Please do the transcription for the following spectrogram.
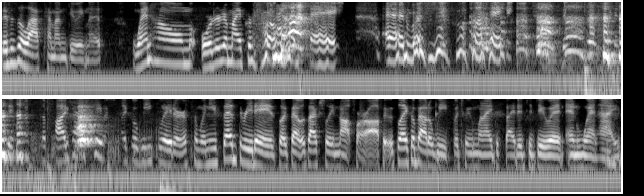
this is the last time i'm doing this. Went home ordered a microphone that day and was just like the podcast came out like a week later. So when you said three days like that was actually not far off. It was like about a week between when i decided to do it and when i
